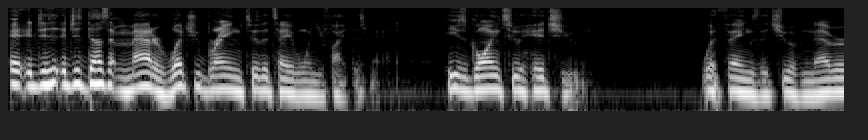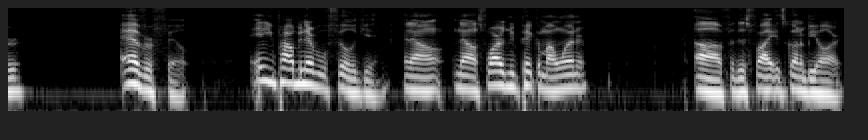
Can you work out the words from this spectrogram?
It it just, it just doesn't matter what you bring to the table when you fight this man he's going to hit you with things that you have never ever felt and you probably never will feel again. And now now as far as me picking my winner uh for this fight it's going to be hard.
